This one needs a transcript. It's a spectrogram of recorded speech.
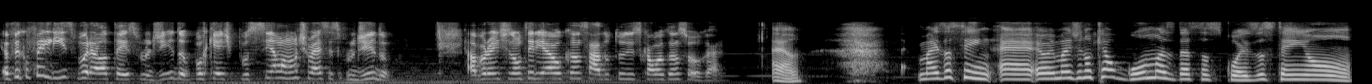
eu fico feliz por ela ter explodido, porque, tipo, se ela não tivesse explodido, ela provavelmente não teria alcançado tudo isso que ela alcançou, cara. É. Mas assim, é, eu imagino que algumas dessas coisas tenham.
